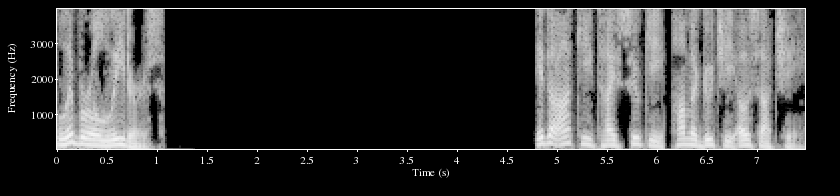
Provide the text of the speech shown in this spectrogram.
Liberal leaders Itagaki Taisuke, Hamaguchi Osachi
